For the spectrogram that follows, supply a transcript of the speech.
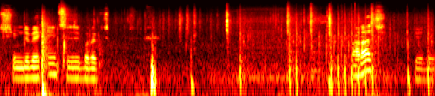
Şimdi bekleyin sizi bırakacağım. Araç geliyor.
